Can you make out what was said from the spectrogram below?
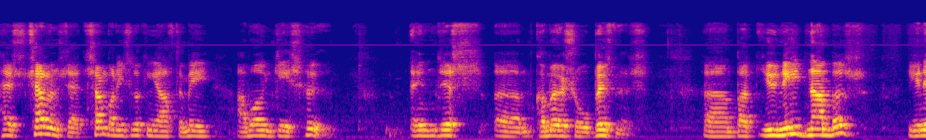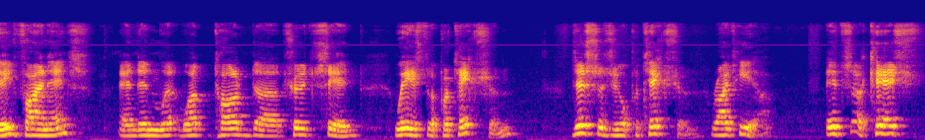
has challenged that. Somebody's looking after me, I won't guess who, in this um, commercial business. Um, but you need numbers, you need finance, and then what Todd uh, Church said, where's the protection? This is your protection right here. It's a cash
